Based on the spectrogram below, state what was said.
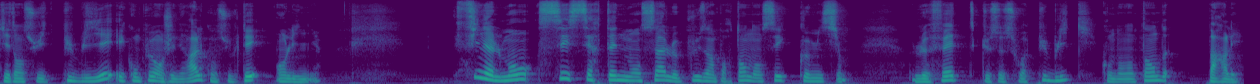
qui est ensuite publié et qu'on peut en général consulter en ligne. Finalement, c'est certainement ça le plus important dans ces commissions. Le fait que ce soit public, qu'on en entende parler.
